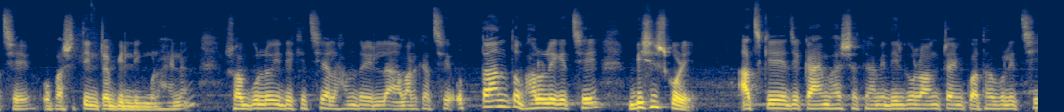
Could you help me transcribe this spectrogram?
আছে, ও পাশে তিনটা বিল্ডিং মনে হয় না? সবগুলোই দেখেছি আলহামদুলিল্লাহ। আমার কাছে অত্যন্ত ভালো লেগেছে। বিশেষ করে আজকে যে কায়েম ভাইয়ের সাথে আমি দীর্ঘ লং টাইম কথা বলেছি,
